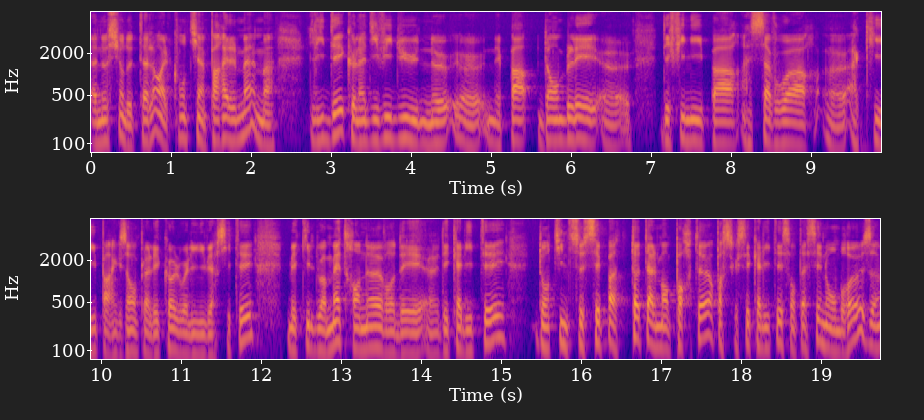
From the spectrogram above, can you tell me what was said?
La notion de talent, elle contient par elle-même l'idée que l'individu euh, n'est pas d'emblée euh, défini par un savoir euh, acquis, par exemple, à l'école ou à l'université, mais qu'il doit mettre en œuvre des, des qualités dont il ne se sait pas totalement porteur, parce que ces qualités sont assez nombreuses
